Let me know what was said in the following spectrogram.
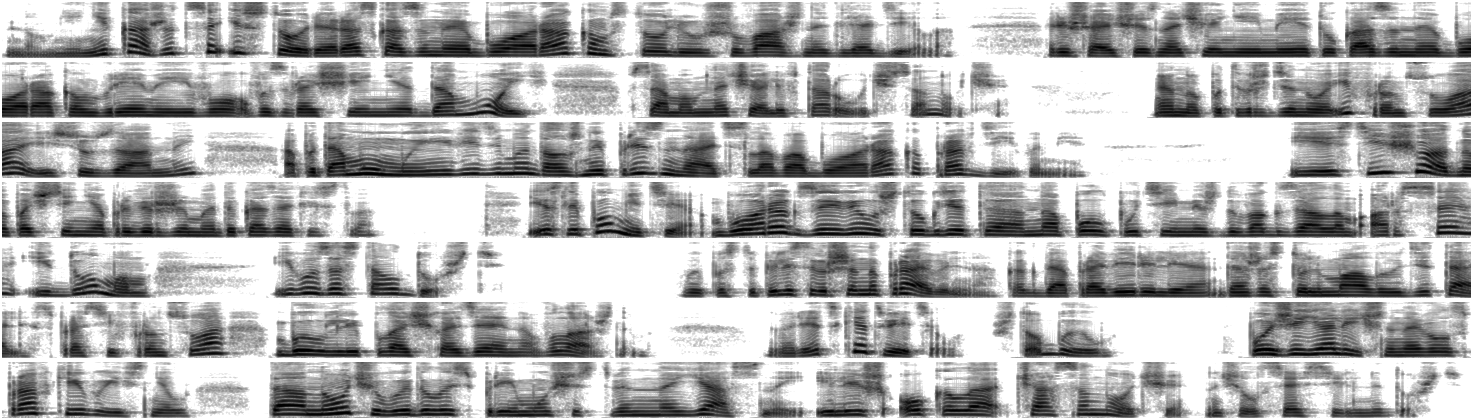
Но мне не кажется история, рассказанная Буараком, столь уж важной для дела. Решающее значение имеет указанное Буараком время его возвращения домой в самом начале второго часа ночи. Оно подтверждено и Франсуа, и Сюзанной, а потому мы, видимо, должны признать слова Буарака правдивыми. Есть еще одно почти неопровержимое доказательство. Если помните, Буарак заявил, что где-то на полпути между вокзалом Арсе и домом его застал дождь. Вы поступили совершенно правильно, когда проверили даже столь малую деталь, спросив Франсуа, был ли плащ хозяина влажным. Дворецкий ответил, что был. Позже я лично навел справки и выяснил, та ночь выдалась преимущественно ясной, и лишь около часа ночи начался сильный дождь.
